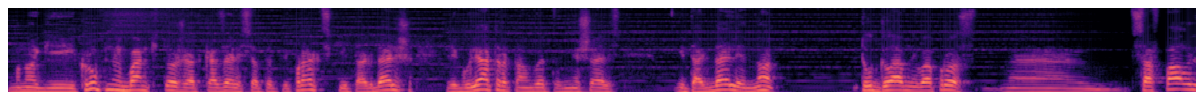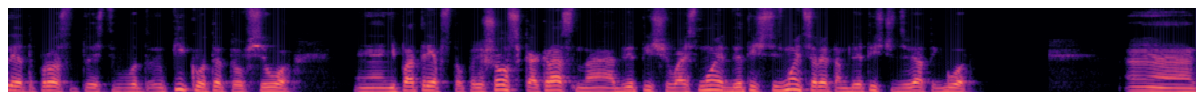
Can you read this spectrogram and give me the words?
Многие крупные банки тоже отказались от этой практики и так дальше. Регуляторы там в это вмешались и так далее. Но тут главный вопрос, э, совпало ли это просто, то есть вот пик вот этого всего э, непотребства пришелся как раз на 2008, 2007-2009 год. А,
